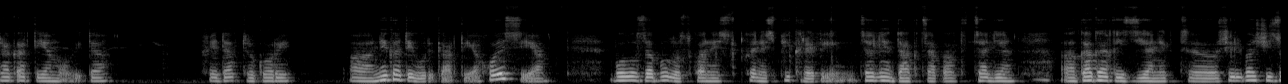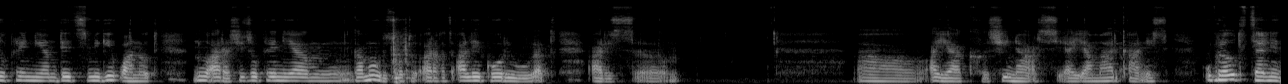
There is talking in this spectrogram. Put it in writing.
რა კარტია მოვიდა? ხედავთ როგორი ნეგატიური კარტია, ხო ესია? ბოლოს და ბოლოს თქვენ ეს თქვენ ეს ფიქრები ძალიან დაგწაბავთ, ძალიან გაგაღიზიანებთ, შეიძლება შიზოფრენიამდეც მიგიყვანოთ. ну, არა, შიზოფრენია გამოვრიცხოთ, რაღაც ალეგორიულად არის აი აქ შინაარსი, აი ამ არკანის. უბრალოდ ძალიან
